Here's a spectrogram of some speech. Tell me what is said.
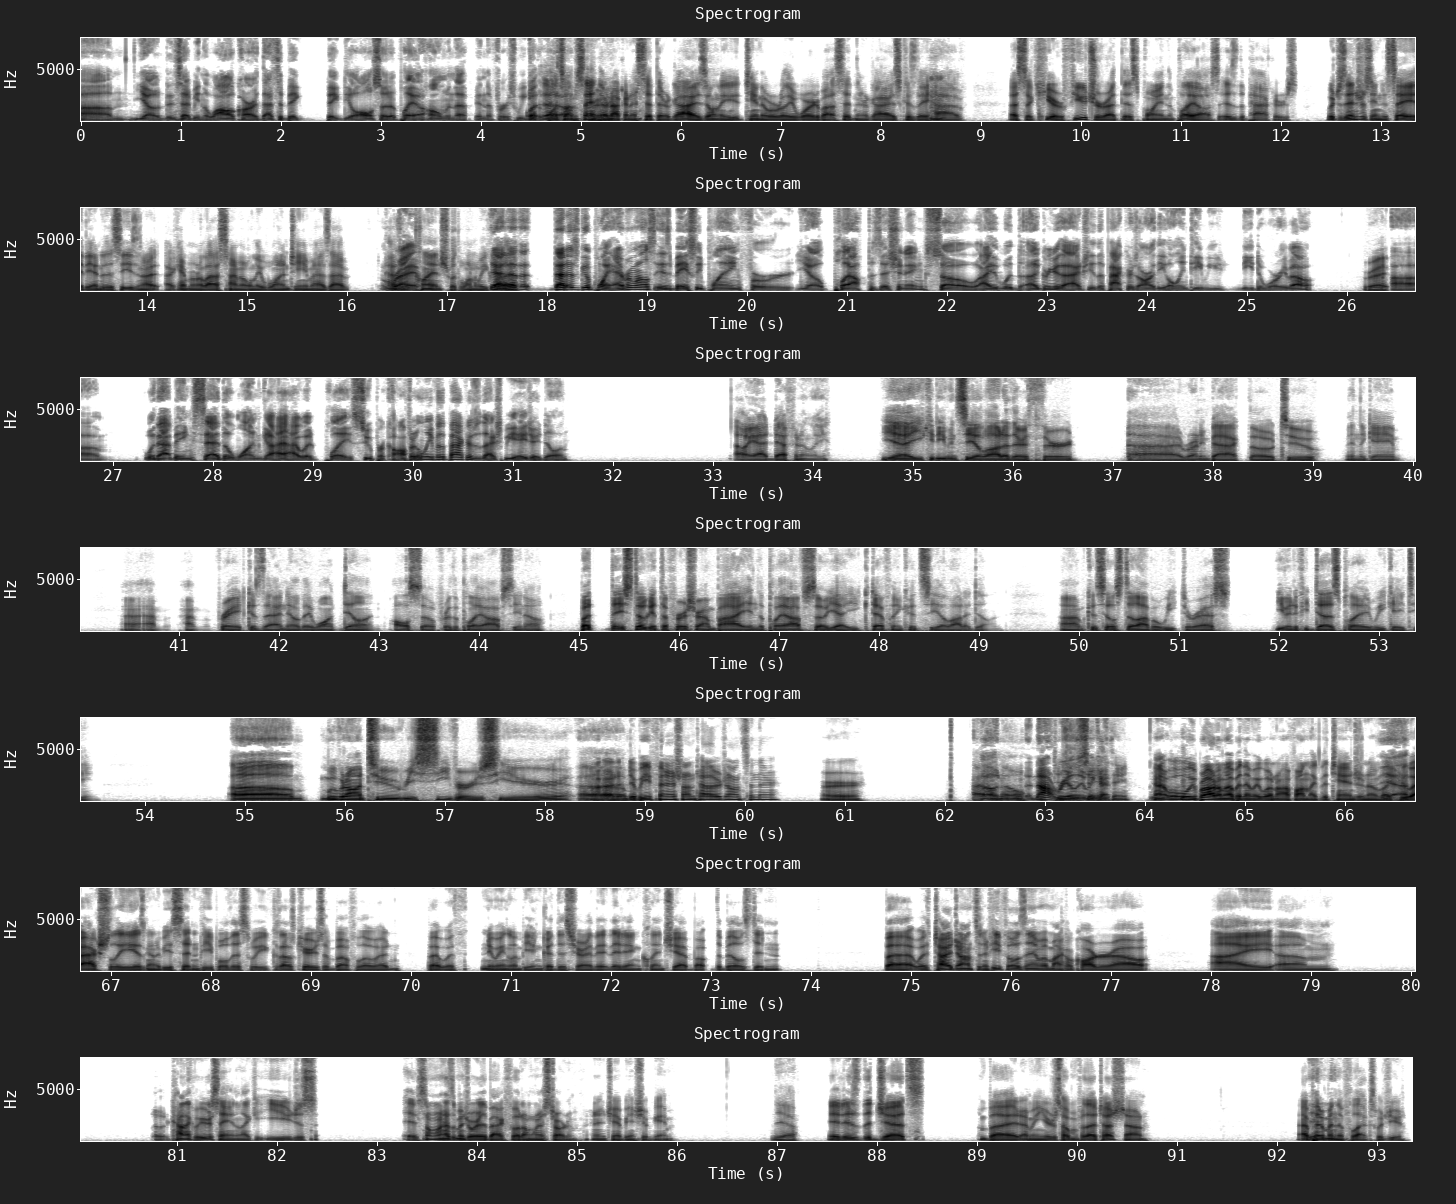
Um, you know, instead of being the wild card, that's a big big deal also to play at home in the in the first week. Well, of the that's what I'm playoffs. saying. They're not going to sit their guys. The only team that we're really worried about sitting their guys because they Mm. have a secure future at this point in the playoffs is the Packers, which is interesting to say at the end of the season. I, I can't remember last time only one team has have, hasn't Right. clinched with one week Yeah, left. that, that, that is a good point. Everyone else is basically playing for you know playoff positioning, so I would agree with that. Actually, the Packers are the only team you need to worry about. Right. Um, with that being said, the one guy I would play super confidently for the Packers would actually be AJ Dillon. oh yeah, definitely. Yeah, you could even see a lot of their third uh, running back though too in the game. I, I'm I'm afraid because I know they want Dillon also for the playoffs. You know, but they still get the first round bye in the playoffs. So yeah, you definitely could see a lot of Dillon because he'll still have a week to rest, even if he does play in week 18. Um, moving on to receivers here. Uh, Um, did we finish on Tyler Johnson there, or I Oh, don't know. not Did you really. say We ca- anything? Uh, well, we brought him up and then we went off on like the tangent of like Yeah. who actually is going to be sitting people this week because I was curious if Buffalo had, but with New England being good this year, they they didn't clinch yet, but the Bills didn't. But with Ty Johnson, if he fills in with Michael Carter out, I um, kind of like what you were saying, like you just if someone has a majority of the backfield, I'm going to start him in a championship game. Yeah. It is the Jets, but I mean you're just hoping for that touchdown. I put Yeah. him in the flex. Would you?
